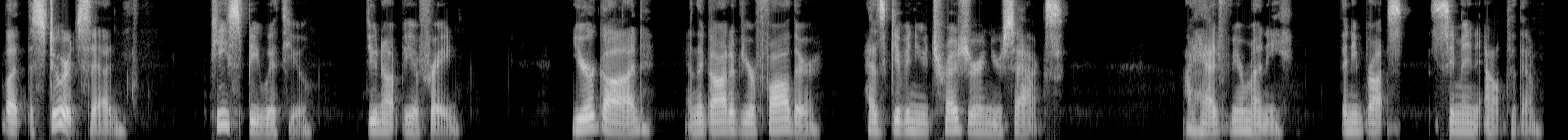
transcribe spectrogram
But the steward said, Peace be with you. Do not be afraid. Your God and the God of your father has given you treasure in your sacks. I had your money. Then he brought Simeon out to them.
